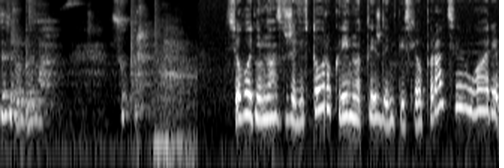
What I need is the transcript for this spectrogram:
все зробила. Супер. Сьогодні в нас вже вівторок, рівно тиждень після операції у Гарі.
